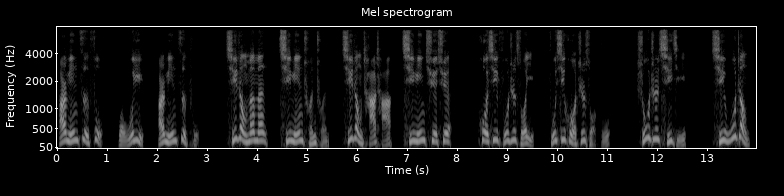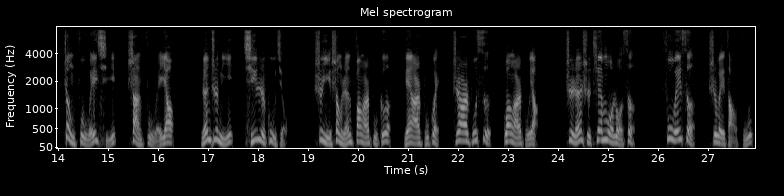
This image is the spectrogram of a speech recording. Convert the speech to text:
而民自富；我无欲而民自朴。其政闷闷，其民淳淳；其政察察，其民缺缺。祸兮福之所以，福兮祸之所伏。孰知其极？其无正，正复为奇，善复为妖。人之迷，其日固久。是以圣人方而不割。”廉而不贵，直而不肆，光而不耀。治人是天莫若色。夫为色，是谓早福。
